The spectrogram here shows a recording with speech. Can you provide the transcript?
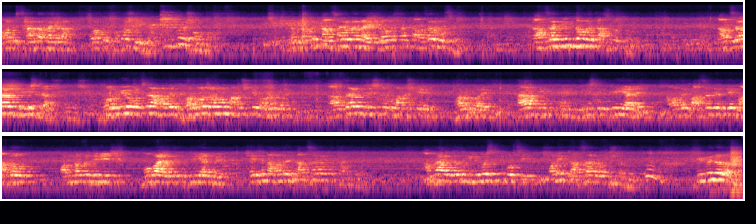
আমাদের সারদা থাকে না, ওরা তো হতাশ হয়ে যায় কি করে সম্ভব? এবং তাদের কালচার ওটা নাই এটা আমাদের স্যার কালচার বলছে। কালচার কিন্তু আমাদের কাজ করতে। হবে কালচারাল জিনিসটা, ধর্মীয় বলছে আমাদের ধর্ম যেমন মানুষকে ভালো করে কালচারাল জিনিসটা মানুষকে ভালো করে, খারাপ দিক জিনিস থেকে ফিরিয়ে আনে। আমাদের বাচ্চাদেরকে মাদক, অন্যান্য জিনিস, মোবাইল ফিরিয়ে আনবে, সেই জন্য আমাদের কালচারাল থাকবে। আমরা যখন ইউনিভার্সিটি পড়ছি অনেক কালচারাল অনুষ্ঠান বিভিন্ন রকম।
